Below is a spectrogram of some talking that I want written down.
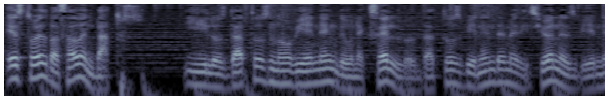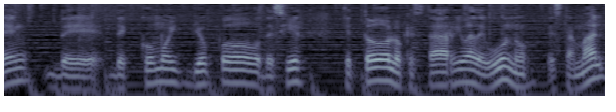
Esto es basado en datos. Y los datos no vienen de un Excel, los datos vienen de mediciones, vienen de, de cómo yo puedo decir que todo lo que está arriba de uno está mal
